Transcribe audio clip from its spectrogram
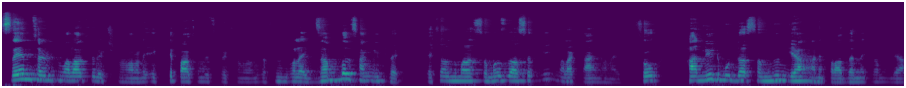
सेमसाठी तुम्हाला सिलेक्शन होणार नाही. एक ते पाच मध्ये सिलेक्शन होणार नाही. जसं मी तुम्हाला एक्झाम्पल सांगितलंय त्याच्यावर तुम्हाला समजलं असेल की मला काय म्हणायचं सो हा नीट मुद्दा समजून घ्या आणि प्राधान्यक्रम द्या.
